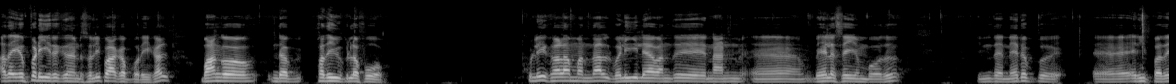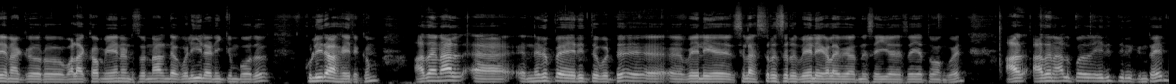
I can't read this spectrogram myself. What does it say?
அதை எப்படி இருக்குதுன்னு சொல்லி பார்க்க போறீர்கள். வாங்க இந்த பதவிக்குள்ளே போவோம். குளிர்காலம் வந்தால் வெளியில் வந்து நான் வேலை செய்யும்போது இந்த நெருப்பு எரிப்பது எனக்கு ஒரு வழக்கம். ஏனென்று சொன்னால் இந்த வெளியில் நிற்கும் போது குளிராக இருக்கும். அதனால் நெருப்பை எரித்து விட்டு வேலையை சில சிறு சிறு வேலைகளை வந்து செய்ய செய்ய துவங்குவேன். அதனால் இப்போ எரித்திருக்கின்றேன்.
